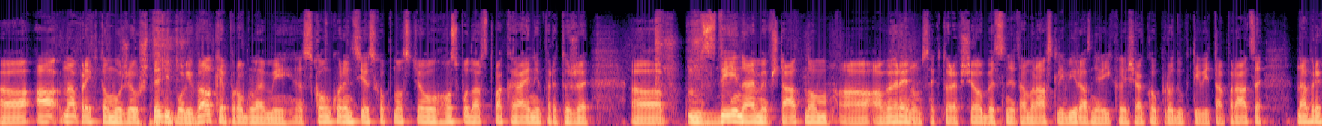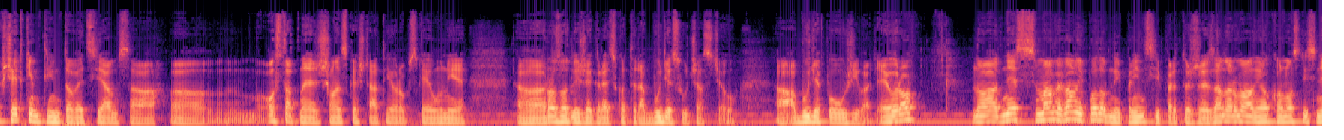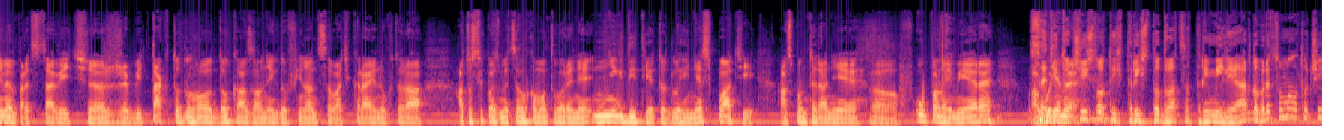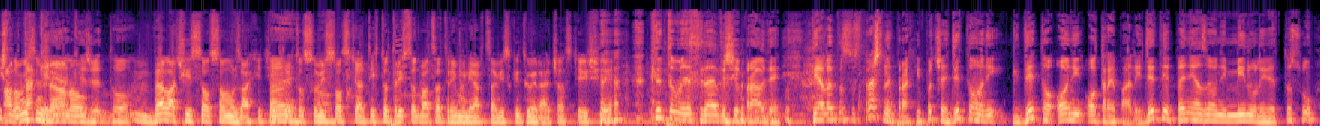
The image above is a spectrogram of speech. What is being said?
a napriek tomu, že už vtedy boli veľké problémy s konkurencieschopnosťou hospodárstva krajiny, pretože mzdy najmä v štátnom a verejnom sektore všeobecne tam rástli výrazne rýchlejšie ako produktivita práce. Napriek všetkým týmto veciam sa ostatné členské štáty Európskej únie rozhodli, že Grécko teda bude súčasťou a bude používať euro. No a dnes máme veľmi podobný princíp, pretože za normálne okolnosti si neviem predstaviť, že by takto dlho dokázal niekto financovať krajinu, ktorá, a to si povedzme celkom otvorene, nikdy tieto dlhy nesplatí. Aspoň teda nie e, v úplnej miere. A budeme... to číslo tých 323 miliard? Dobre som mal to číslo áno, myslím, také že áno, že to... Veľa čísel som už zachytil v tejto no. súvislosti a týchto 323 miliard sa vyskytuje najčastejšie. to bude asi najvyššie pravde. Ty, ale to sú strašné prachy. Počkaj, kde to oni, kde to oni otrepali? Kde tie peniaze oni minuli? To sú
